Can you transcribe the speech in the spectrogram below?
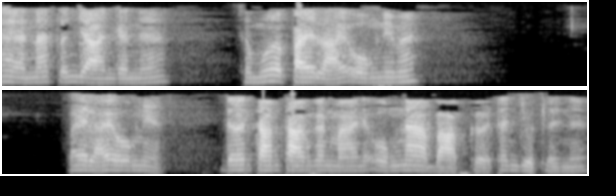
ให้อนัตสัญญาณกันนะ สมมติไปหลายองค์นี่ไหมไปหลายองค์เนี่ย เดินตามตามกันมาเนี่ยองค์หน้าบาปเกิดท่านหยุดเลยนะ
